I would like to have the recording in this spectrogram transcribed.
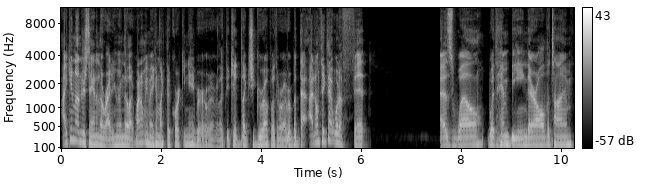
I can understand in the writing room they're like why don't we make him like the quirky neighbor or whatever like the kid like she grew up with or whatever but that I don't think that would have fit as well with him being there all the time.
